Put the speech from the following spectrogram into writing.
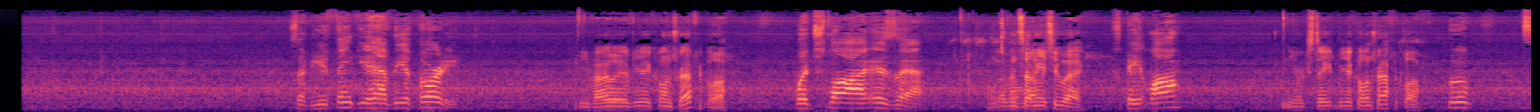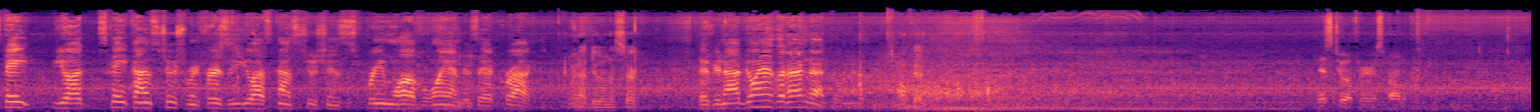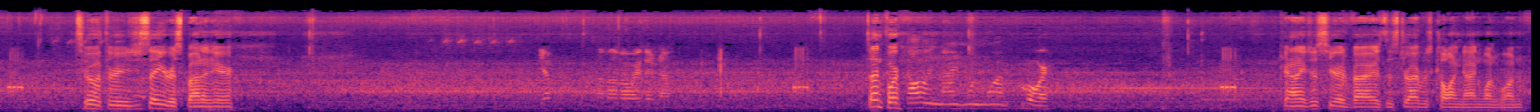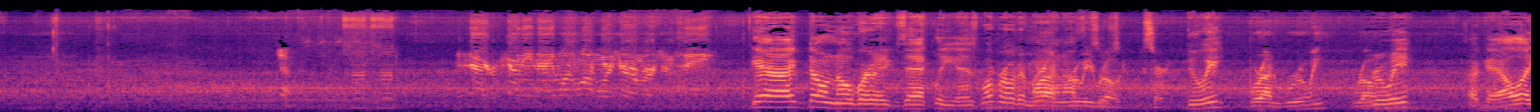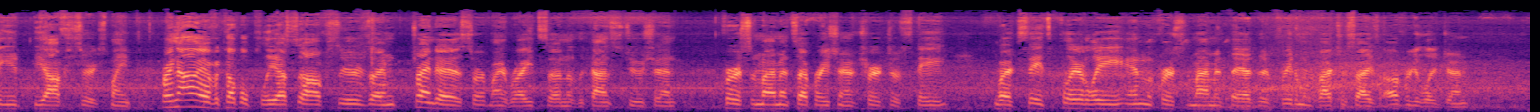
So do you think you have the authority? You violated vehicle and traffic law. Which law is that? 1172A. State law? New York State Vehicle and Traffic Law. Who state U.S. state constitution refers to the U.S. Constitution as the supreme law of the land. Is that correct? We're not doing this, sir. If you're not doing it, then I'm not doing it. Okay. This 203 responded. 203, did you say you're responding here? Yep, I'm on my way there now. Done for. Calling 911. I'm. County, just here you're advised, this driver's calling 911. Niagara County 911, where's your emergency? Yeah, I don't know where it exactly is. What road am We're I on on? Ruie officers? Road, sir. Do we? We're on Ruie Road. Ruie? Okay, I'll let you, the officer, explain. Right now, I have a couple police officers. I'm trying to assert my rights under the Constitution. First Amendment, separation of church of state, which states clearly in the First Amendment that the freedom of exercise of religion,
